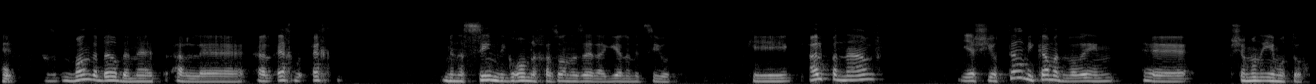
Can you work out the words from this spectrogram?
כן. אז בואו נדבר באמת על, אה, על איך, איך מנסים לגרום לחזון הזה להגיע למציאות. כי על פניו יש יותר מכמה דברים אה, שמונעים אותו.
